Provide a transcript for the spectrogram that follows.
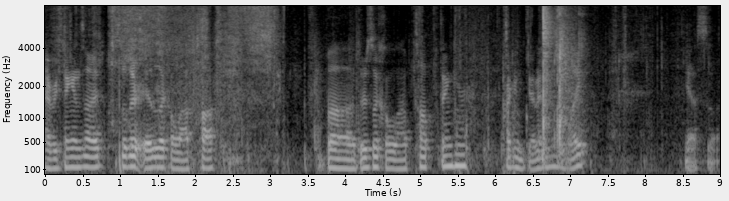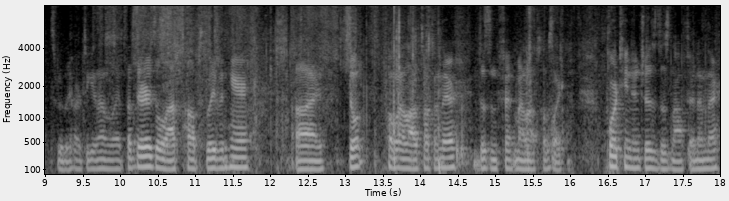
everything inside. So there is like a laptop, but there's like a laptop thing here. If I can get it in the light. Yeah, so it's really hard to get on the light, but there is a laptop sleeve in here. I don't put my laptop in there. It doesn't fit. My laptop's like 14 inches, does not fit in there.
